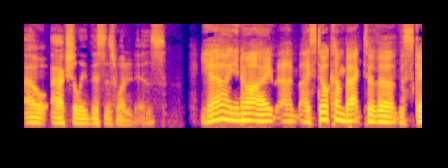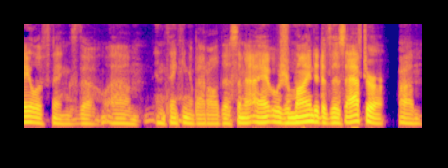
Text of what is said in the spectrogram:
oh actually this is what it is yeah, you know, I, I, I still come back to the the scale of things though, um, in thinking about all this, and I was reminded of this after um,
